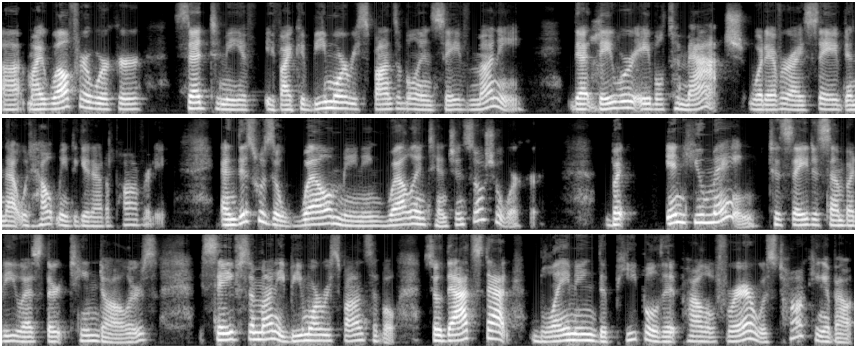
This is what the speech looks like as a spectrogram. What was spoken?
Uh, my welfare worker said to me if, if I could be more responsible and save money, that they were able to match whatever I saved and that would help me to get out of poverty. And this was a well meaning, well intentioned social worker. But inhumane to say to somebody who has $13 save some money be more responsible. So that's that blaming the people that paulo freire was talking about.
